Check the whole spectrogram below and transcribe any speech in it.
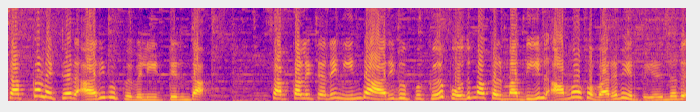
சப் கலெக்டர் அறிவிப்பு வெளியிட்டிருந்தார். சப் கலெக்டரின் இந்த அறிவிப்புக்கு பொதுமக்கள் மத்தியில் அமோக வரவேற்பு எழுந்தது.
